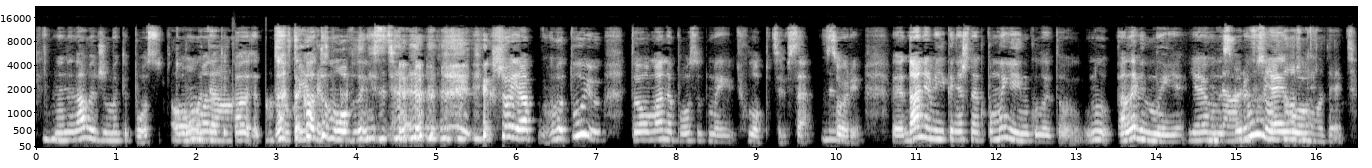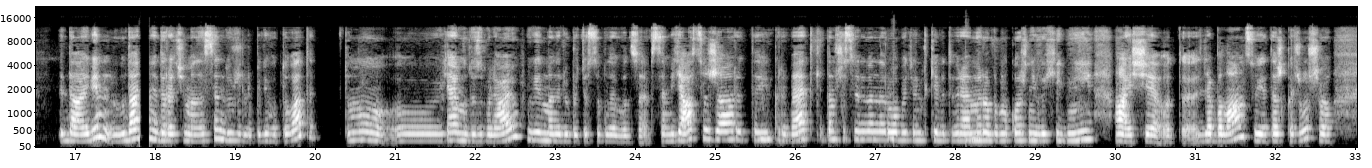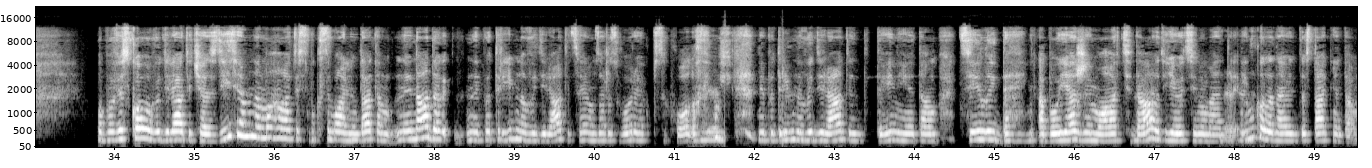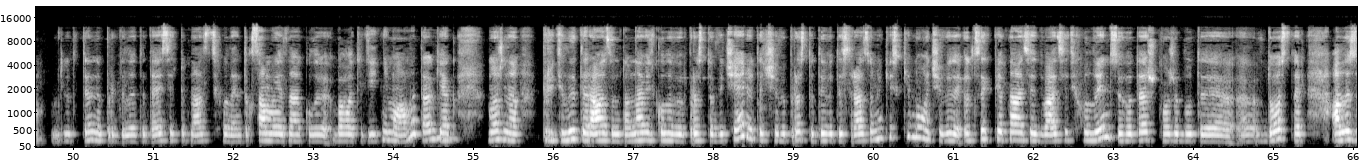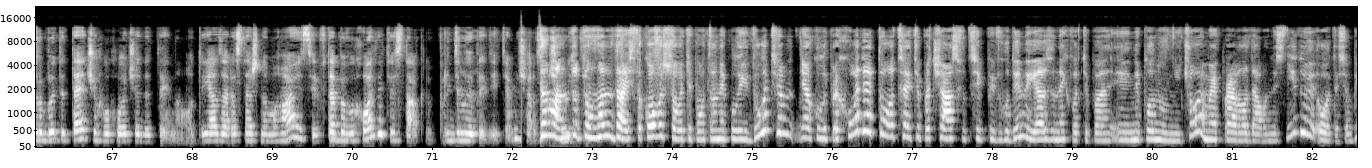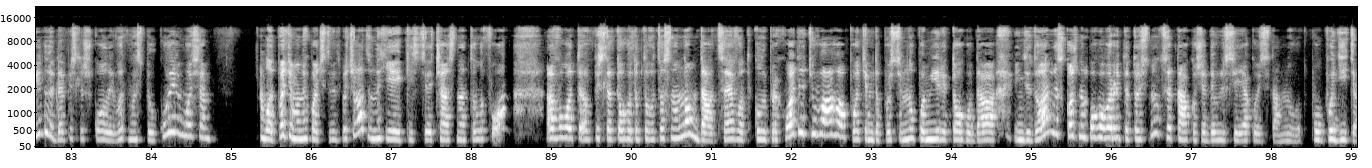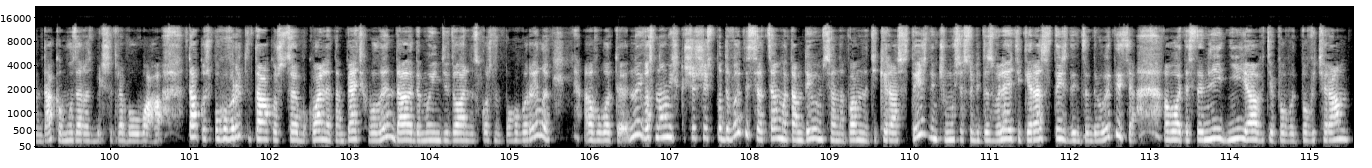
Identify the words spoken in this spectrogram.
Але ненавиджу мити посуд. Тому О, в мене да. така, Слухай, така домовленість. Якщо я готую, то в мене посуд миють хлопці, все, Да. сорі. Е, Даня мені, звісно, як помиє інколи, то ну, але він миє. Я його не Да, сварю, ну, я його. молодець. Да, він Даня, до речі, в мене син дуже любить готувати. Тому е, я йому дозволяю. Він мене любить особливо це все м'ясо жарити, креветки, там щось він мене робить. Він такі витворяє. Ми робимо кожні вихідні. А і ще от е, для балансу я теж кажу, що. Обов'язково виділяти час дітям, намагатись максимально, да, там не надо, не потрібно виділяти, це я вам зараз говорю як психолог, не потрібно виділяти дитині там цілий день, або я же мать, да, от є оці моменти. Інколи навіть достатньо там для дитини приділити 10-15 хвилин. Так само я знаю, коли багатодітні мами, так, як можна приділити разом, там, навіть коли ви просто вечерюєте, чи ви просто дивитесь разом якесь кіно, чи ви оцих 15-20 хвилин цього теж може бути е, вдосталь, але зробити те, чого хоче дитина. От я зараз теж намагаюся, в тебе виходить ось так, приділити дітям час. Так, ну тобто у мене да, із такого, що типу, от вони коли йдуть, е, коли приходять, то це типу, час, ці півгодини, я за них от, типу, не планую нічого. Ми, як правило, да, вони снідають, ось, обідають да, після школи, і от ми спілкуємося. От, потім вони хочуть відпочивати, у них є якийсь час на телефон. От, е, після того, тобто, от, в основному, да, це от, коли приходять увага, потім, допустим, ну, по мірі того, да, індивідуально з кожним поговорити, тобто, ну, це також, я дивлюся якось там, ну, от, по, по дітям, да, кому зараз більше треба увага. Також поговорити також це буквально там 5 хвилин, да, де ми індивідуально з кожним поговорили. От ну і в основному, якщо щось подивитися, це ми там дивимося, напевно, тільки раз в тиждень. Чомусь я собі дозволяю тільки раз в тиждень це дивитися. От останні дні я типу, от, по вечорам.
